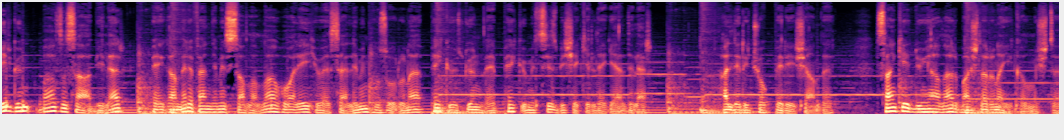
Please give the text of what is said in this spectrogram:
Bir gün bazı sahabiler Peygamber Efendimiz sallallahu aleyhi ve sellemin huzuruna pek üzgün ve pek ümitsiz bir şekilde geldiler. Halleri çok perişandı. Sanki dünyalar başlarına yıkılmıştı.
